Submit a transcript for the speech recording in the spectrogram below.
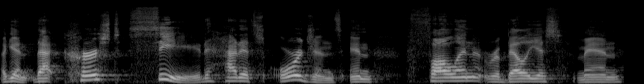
Again, that cursed seed had its origins in fallen, rebellious man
